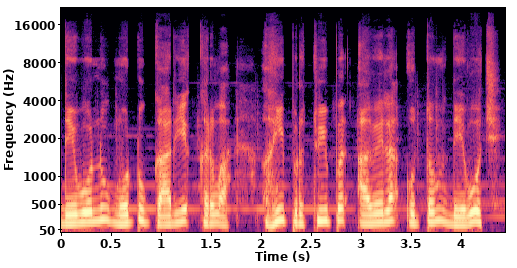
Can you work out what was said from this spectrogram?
દેવોનું મોટું કાર્ય કરવા અહીં પૃથ્વી પર આવેલા ઉત્તમ દેવો છે.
